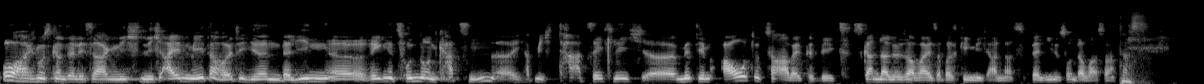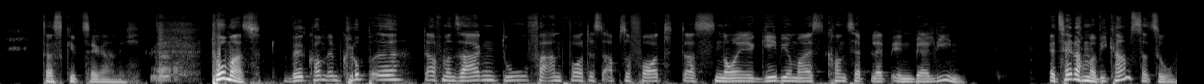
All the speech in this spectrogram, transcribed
Oh, ich muss ganz ehrlich sagen, nicht, nicht einen Meter heute hier in Berlin äh, regnet es Hunde und Katzen. Äh, ich habe mich tatsächlich äh, mit dem Auto zur Arbeit bewegt. Skandalöserweise, aber es ging nicht anders. Berlin ist unter Wasser. Das, das gibt's ja gar nicht. Ja. Thomas, willkommen im Club, äh, darf man sagen. Du verantwortest ab sofort das neue Gebiomeist Concept Lab in Berlin. Erzähl doch mal, wie kam es dazu?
